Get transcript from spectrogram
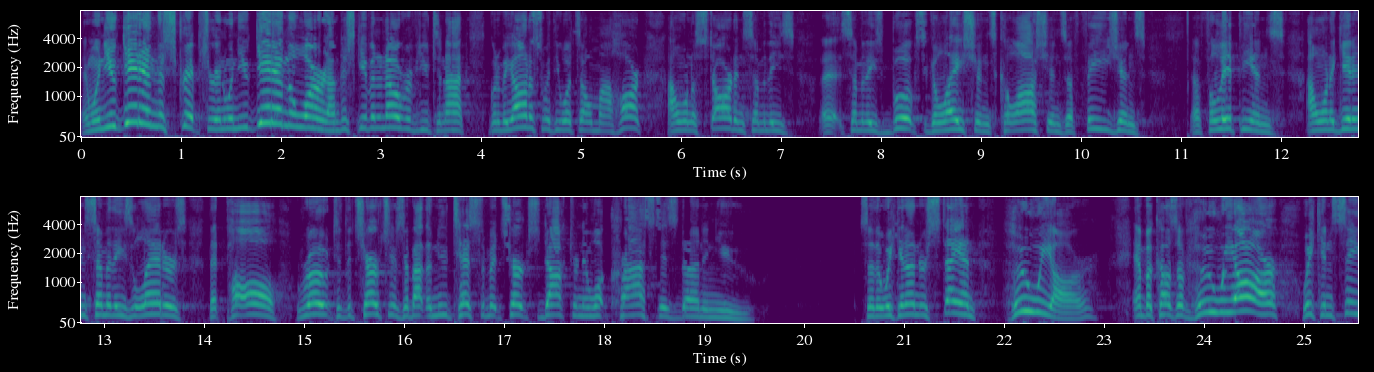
And when you get in the scripture and when you get in the word, I'm just giving an overview tonight. I'm going to be honest with you what's on my heart. I want to start in some of these uh, some of these books, Galatians, Colossians, Ephesians, uh, Philippians. I want to get in some of these letters that Paul wrote to the churches about the New Testament church doctrine and what Christ has done in you. So that we can understand who we are and because of who we are, we can see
